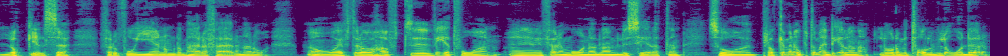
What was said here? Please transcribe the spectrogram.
lockelse för att få igenom de här affärerna då. Ja, och efter att ha haft eh, V2an ungefär en månad och analyserat den så plockar man upp de här delarna, la dem i 12 lådor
